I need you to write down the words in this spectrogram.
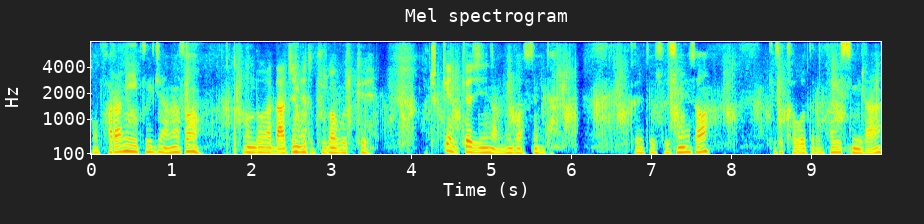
어, 바람이 불지 않아서 온도가 낮음에도 불구하고 그렇게 춥게 느껴지진 않는 것 같습니다. 그래도 조심해서 계속 가보도록 하겠습니다.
